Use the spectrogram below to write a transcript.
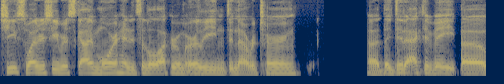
Chiefs wide receiver Skyy Moore headed to the locker room early and did not return. Uh, they did activate uh,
